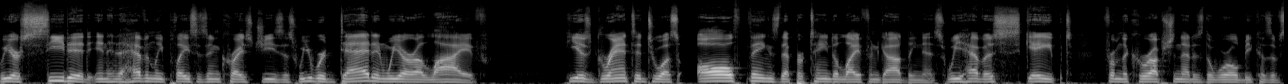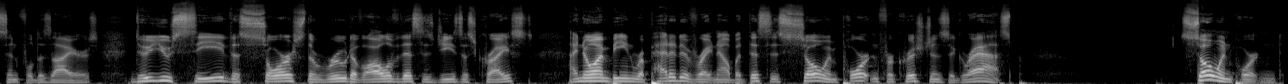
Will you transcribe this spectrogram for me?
We are seated in the heavenly places in Christ Jesus. We were dead and we are alive. He has granted to us all things that pertain to life and godliness. We have escaped from the corruption that is the world because of sinful desires. Do you see the source, the root of all of this is Jesus Christ? I know I'm being repetitive right now, but this is so important for Christians to grasp. So important.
